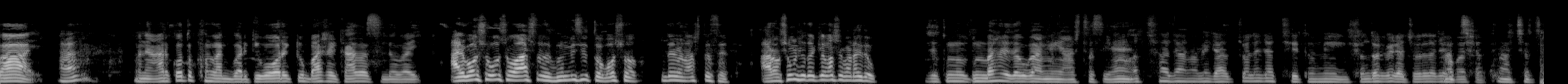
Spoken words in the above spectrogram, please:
ভাই হ্যাঁ? মানে আর কতক্ষণ লাগবে আর কি? ওর একটু বাসায় কাজ আছিল ভাই। আরে বসো বসো আসতেছে ফোন দিছি তো বসো। দেখুন আসতেছে। আর সমস্যা থাকলে বাসা পাঠাই দাও। যে তুমি তুমি বাসায় যাও আমি আসতেছি হ্যাঁ। আচ্ছা জান আমি যা- চলে যাচ্ছি তুমি সুন্দর করে চলে যাও আচ্ছা বাসা আচ্ছা আচ্ছা।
